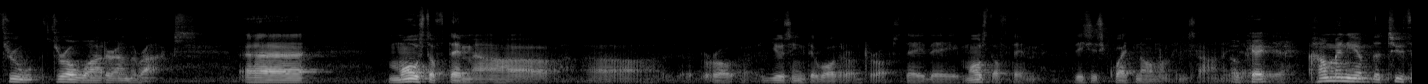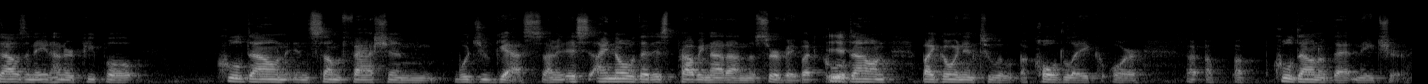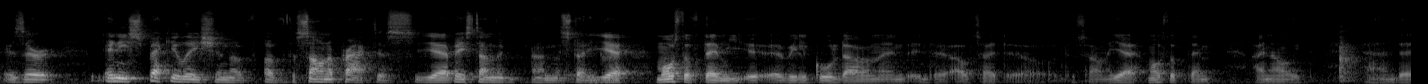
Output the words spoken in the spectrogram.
threw throw water on the rocks? Uh, most of them are uh, using the water on the rocks. They, they, most of them. This is quite normal in sauna. yeah, Okay. yeah. How many of the 2,800 people cool down in some fashion, would you guess? I mean, it's, I know that it's probably not on the survey, but cool Yeah. down by going into a, a cold lake or a, a, a cool down of that nature. Is there any speculation of, of the sauna practice Yeah. based on the, on the study? group? Yeah, most of them uh, will cool down and in the outside uh, the sauna. Yeah, most of them, I know it. And uh,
